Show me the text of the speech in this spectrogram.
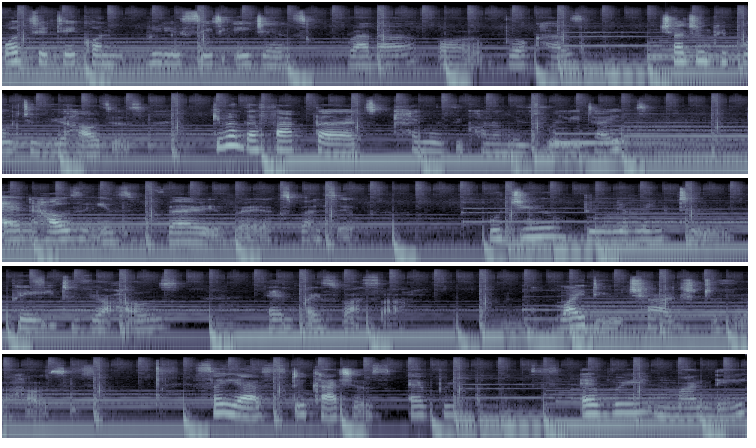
What's your take on real estate agents, rather, or brokers charging people to view houses? Given the fact that Kenya's economy is really tight and housing is very, very expensive, would you be willing to pay to view a house and vice versa? Why do you charge to view a house? So yes, do catch us every every Monday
